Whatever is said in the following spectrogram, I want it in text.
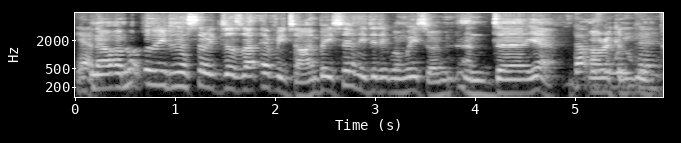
Yeah. Now I'm not sure that he necessarily does that every time, but he certainly did it when we saw him, and uh, yeah, That was I the reckon. weekend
